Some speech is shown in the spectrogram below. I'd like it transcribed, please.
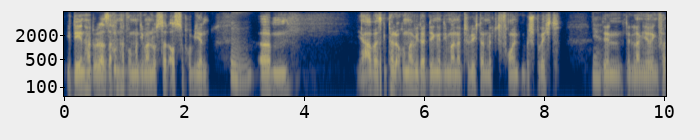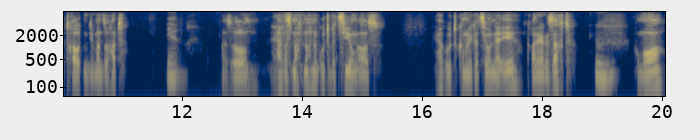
Ideen hat oder Sachen hat, wo man die man Lust hat auszuprobieren. Mhm. Ähm, ja, aber es gibt halt auch immer wieder Dinge, die man natürlich dann mit Freunden bespricht, ja. den, den langjährigen Vertrauten, die man so hat. Ja. Also, ja, was macht noch eine gute Beziehung aus? Ja gut, Kommunikation ja eh, gerade ja gesagt. Mhm. Humor.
